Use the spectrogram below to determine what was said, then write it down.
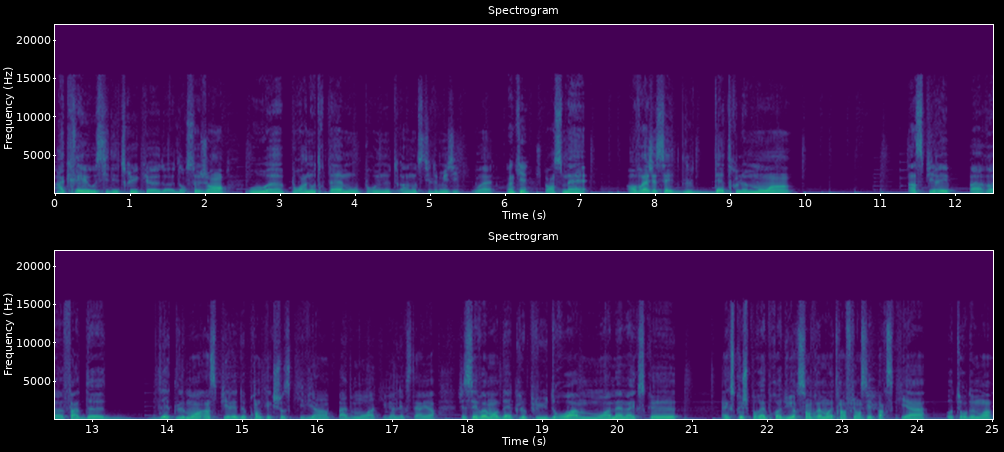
à créer aussi des trucs euh, dans- ce genre ou pour un autre thème ou pour une autre- un autre style de musique. Ouais Ok. je pense. Mais en vrai, j'essaie d'être le moins inspiré par. euh, Enfin, d'être le moins inspiré de prendre quelque chose qui vient pas de moi, qui vient de l'extérieur. J'essaie vraiment d'être le plus droit moi-même avec ce que avec ce que je pourrais produire, sans vraiment être influencé par ce qu'il y a autour de moi.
